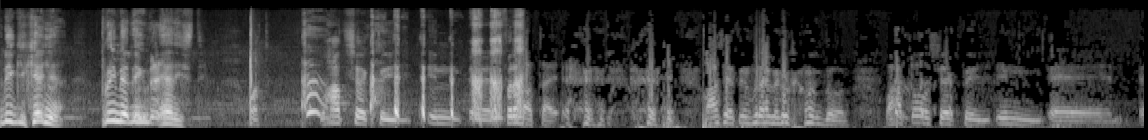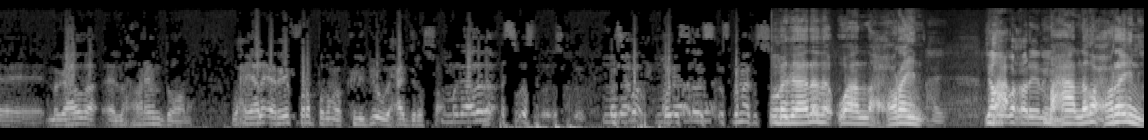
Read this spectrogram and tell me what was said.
league kenya premier league ma ciyaaraysta waxaad sheegtay in eh, faraha tahay waxaa sheegtay in faraha laga qaban doono waxaad kaloo sheegtay in magaalada la xoreyn doono waxyaale ereyo fara badan oo kelibyo waxaa jira magaalada waa la xoreynaya maxaa laga xorayni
